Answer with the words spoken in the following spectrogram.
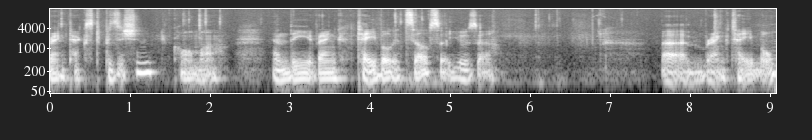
Rank text position, comma, and the rank table itself. So use a um, rank table,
